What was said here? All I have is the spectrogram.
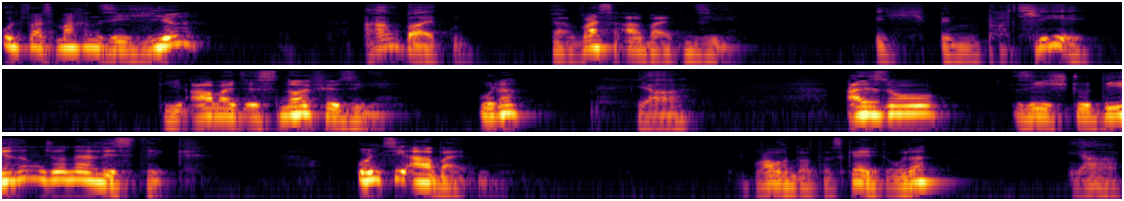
Und was machen Sie hier? Arbeiten. Ja, was arbeiten Sie? Ich bin Portier. Die Arbeit ist neu für Sie, oder? Ja, Also, Sie studieren Journalistik. Und Sie arbeiten. Sie brauchen doch das Geld, oder? ja,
